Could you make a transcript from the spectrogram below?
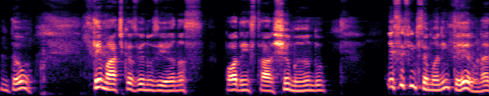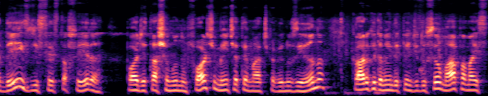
Então, temáticas venusianas podem estar chamando esse fim de semana inteiro, né, desde sexta-feira, pode estar chamando fortemente a temática venusiana. Claro que também depende do seu mapa, mas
